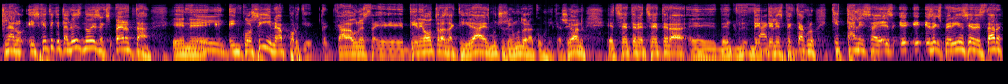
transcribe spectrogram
Claro, es gente que tal vez no es experta en, eh, en cocina, porque cada uno está, eh, tiene otras actividades, muchos en el mundo de la comunicación, etcétera, etcétera, eh, de- de- Exacto. del espectáculo. ¿Qué tal esa, es- e- esa experiencia de estar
